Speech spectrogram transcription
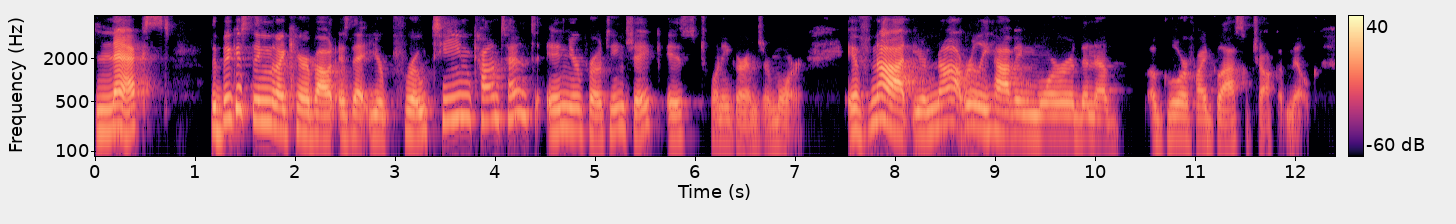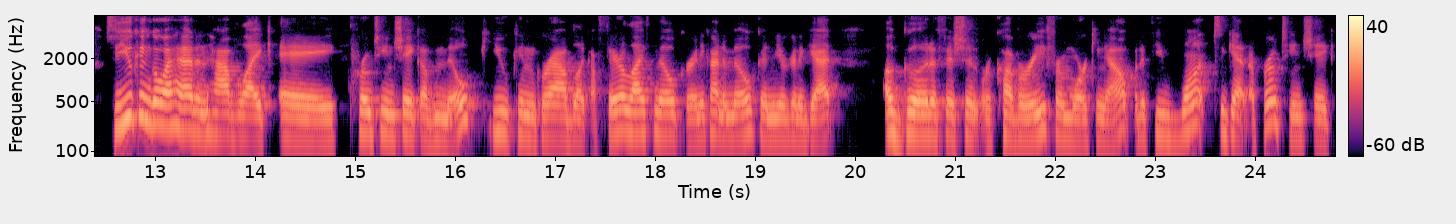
Next, the biggest thing that I care about is that your protein content in your protein shake is 20 grams or more. If not, you're not really having more than a, a glorified glass of chocolate milk. So you can go ahead and have like a protein shake of milk. You can grab like a Fairlife milk or any kind of milk, and you're going to get a good, efficient recovery from working out. But if you want to get a protein shake,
